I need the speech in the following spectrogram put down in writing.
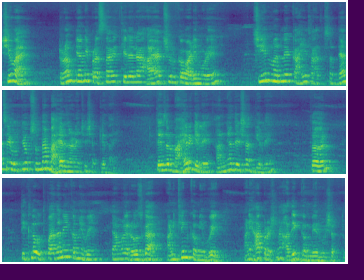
शिवाय ट्रम्प यांनी प्रस्तावित केलेल्या आयात शुल्क वाढीमुळे चीनमधले काही सध्याचे उद्योग सुद्धा बाहेर जाण्याची शक्यता आहे. ते जर बाहेर गेले अन्य देशात गेले तर तिथलं उत्पादनही कमी होईल त्यामुळे रोजगार आणखीन कमी होईल. आणि हा प्रश्न अधिक गंभीर होऊ शकतो.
